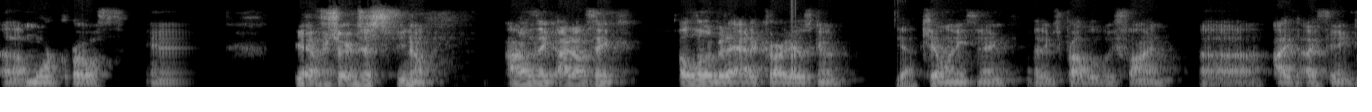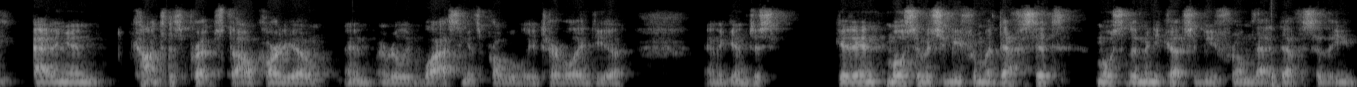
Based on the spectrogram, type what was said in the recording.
uh, more growth, and yeah, for sure. Just you know, I don't think I don't think a little bit of added cardio is going to yeah. kill anything. I think it's probably fine. Uh, I, I, think adding in contest prep style cardio and really blasting it's probably a terrible idea. And again, just get in. Most of it should be from a deficit. Most of the mini cut should be from that deficit that you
